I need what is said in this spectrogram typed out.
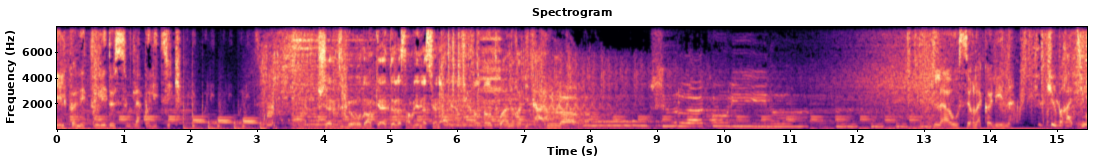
Il connaît tous les dessous de la politique. Chef du bureau d'enquête de l'Assemblée nationale. Antoine Robitaille. Là-haut sur la colline. Là-haut sur la colline. Cube Radio.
